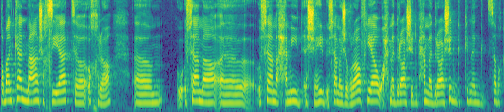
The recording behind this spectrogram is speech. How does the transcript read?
طبعا كان معه شخصيات أخرى أسامة أسامة حميد الشهير بأسامة جغرافيا وأحمد راشد محمد راشد. كنا سبق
